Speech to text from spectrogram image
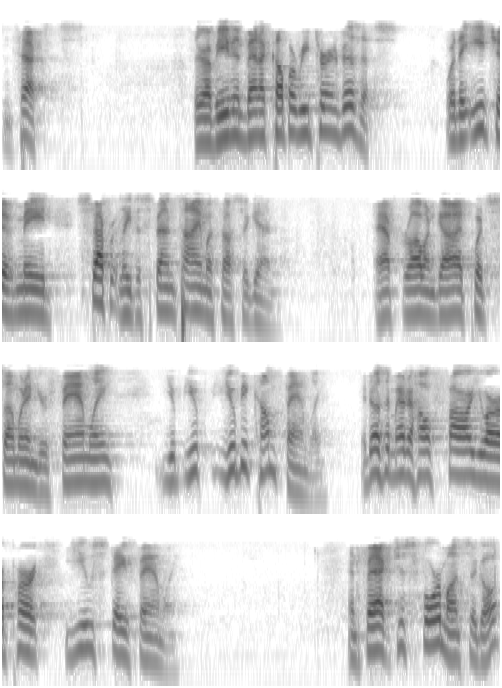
and texts. There have even been a couple return visits where they each have made separately to spend time with us again. After all, when God puts someone in your family, you, you, you become family. It doesn't matter how far you are apart, you stay family. In fact, just four months ago,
